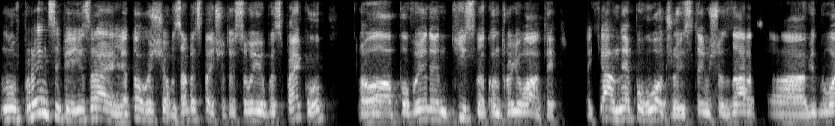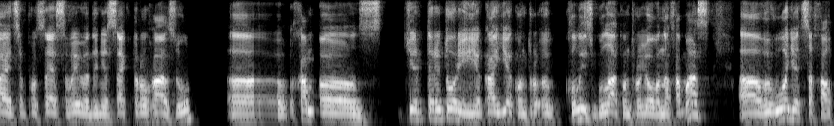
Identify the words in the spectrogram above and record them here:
Ну, в принципі, Ізраїль для того, щоб забезпечити свою безпеку, о, повинен дійсно контролювати. Я не погоджуюсь з тим, що зараз е, відбувається процес виведення сектору газу е, хам, е, з території, яка є контро... колись була контрольована Хамас, е, виводять Сахал.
